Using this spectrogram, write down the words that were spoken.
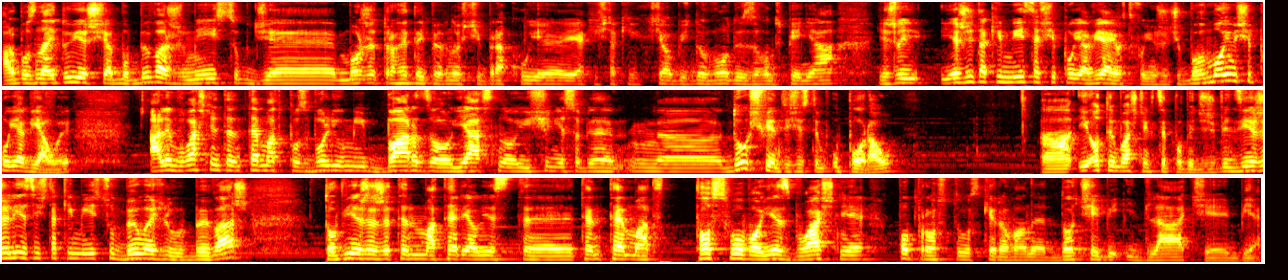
albo znajdujesz się, albo bywasz w miejscu, gdzie może trochę tej pewności brakuje, jakichś takich chciałbyś dowody, zwątpienia, jeżeli, jeżeli takie miejsca się pojawiają w Twoim życiu, bo w moim się pojawiały, ale właśnie ten temat pozwolił mi bardzo jasno i silnie sobie mm, e, Duch Święty się z tym uporał. I o tym właśnie chcę powiedzieć. Więc jeżeli jesteś w takim miejscu, byłeś lub bywasz, to wierzę, że ten materiał jest, e, ten temat, to słowo jest właśnie po prostu skierowane do Ciebie i dla Ciebie.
